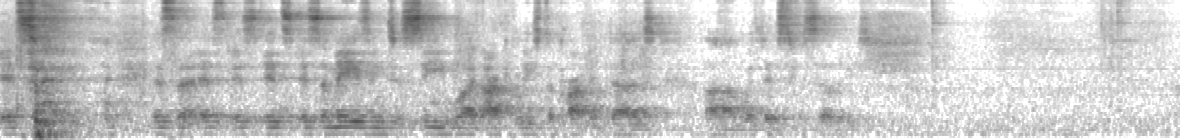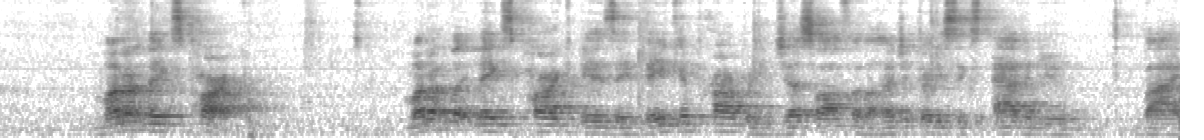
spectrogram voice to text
it's, it's, a, it's, it's, it's, amazing to see what our police department does um, with its facilities. Monarch Lakes Park. Monarch Lakes Park is a vacant property just off of 136th Avenue by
